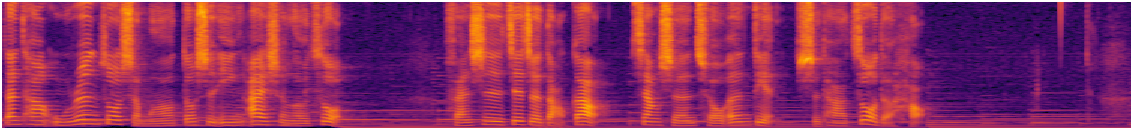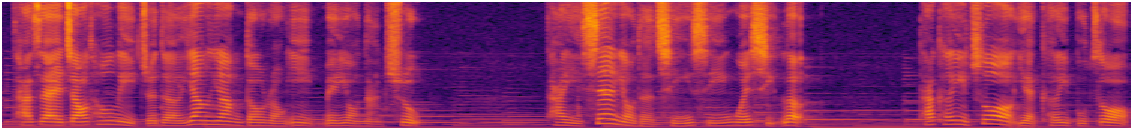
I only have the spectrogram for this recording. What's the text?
但他无论做什么，都是因爱神而做。凡事借着祷告，向神求恩典，使他做得好。他在交通里觉得样样都容易，没有难处。他以现有的情形为喜乐。他可以做，也可以不做，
